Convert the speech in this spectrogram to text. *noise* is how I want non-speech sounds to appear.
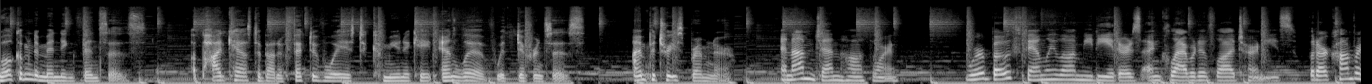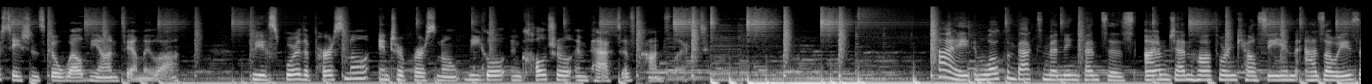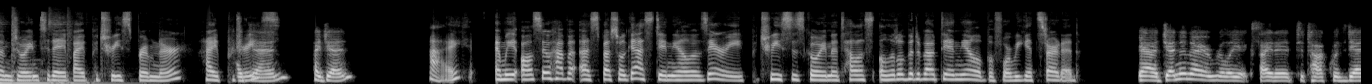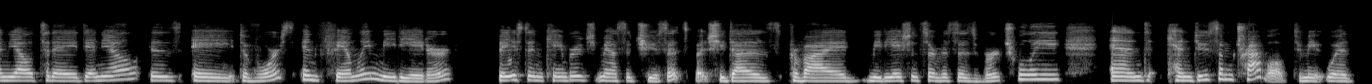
Welcome to Mending Fences, a podcast about effective ways to communicate and live with differences. I'm Patrice Bremner. And I'm Jen Hawthorne. We're both family law mediators and collaborative law attorneys, but our conversations go well beyond family law. We explore the personal, interpersonal, legal, and cultural impact of conflict. Hi, and welcome back to Mending Fences. I'm Jen Hawthorne Kelsey, and as always, I'm joined today by Patrice Bremner. Hi, Patrice. Hi, Jen. Hi, Jen. Hi. And we also have a, a special guest, Daniele Ozeri. Patrice is going to tell us a little bit about Daniele before we get started. Yeah, Jen and I are really excited to talk with Daniele today. Daniele is a divorce and family mediator based in Cambridge, Massachusetts, but she does provide mediation services virtually and can do some travel to meet with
